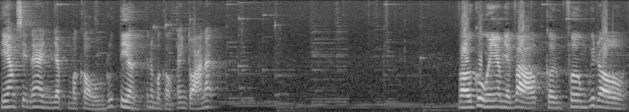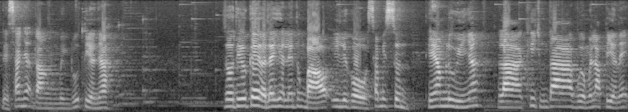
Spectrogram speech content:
thì em sẽ hành nhập mật khẩu rút tiền tức là mật khẩu thanh toán đấy và cuối cùng anh em nhấn vào confirm withdrawal để xác nhận rằng mình rút tiền nha. Rồi thì ok ở đây hiện lên thông báo illegal submission. Thì em lưu ý nhé là khi chúng ta vừa mới nạp tiền ấy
